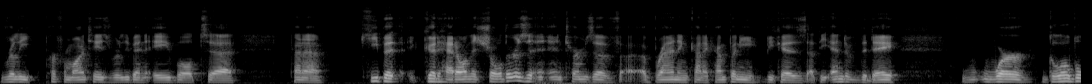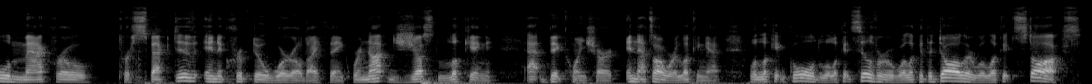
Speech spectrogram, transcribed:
really Performante has really been able to kind of keep it good head on its shoulders in, in terms of a branding kind of company because at the end of the day, we're global macro perspective in a crypto world, I think. We're not just looking at Bitcoin chart, and that's all we're looking at. We'll look at gold, we'll look at silver, we'll look at the dollar, we'll look at stocks.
